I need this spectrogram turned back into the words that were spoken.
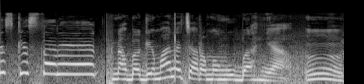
let's get started. Nah, bagaimana cara mengubahnya? Hmm,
